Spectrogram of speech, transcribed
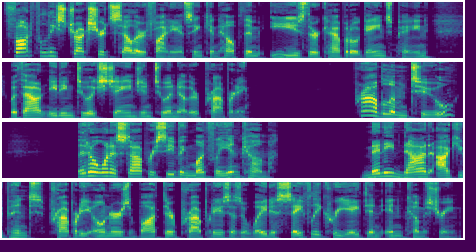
Thoughtfully structured seller financing can help them ease their capital gains pain without needing to exchange into another property. Problem two, they don't want to stop receiving monthly income. Many non occupant property owners bought their properties as a way to safely create an income stream.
